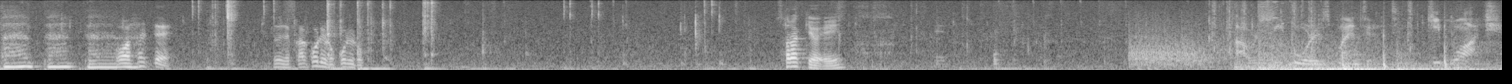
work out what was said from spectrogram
빰빰빰. 와 살때 저 이제 깍꼬리로 꼬리로 설할게요 A Our C4 is planted. Keep watch.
